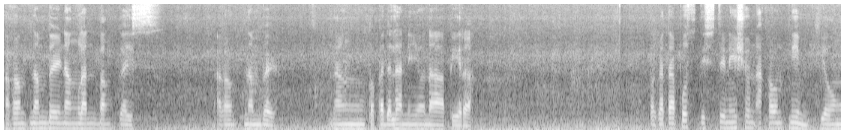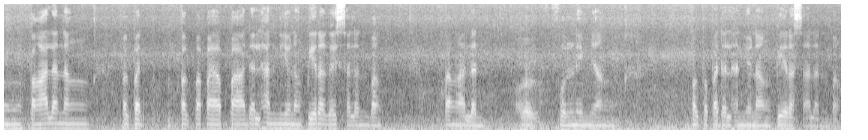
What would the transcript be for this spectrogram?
account number ng land bank guys. Account number ng papadalhan niyo na pera pagkatapos destination account name yung pangalan ng pagpa, pagpapadalhan niyo ng pera guys sa land bank. Pangalan or full name yung pagpapadalhan niyo ng pera sa land bank.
